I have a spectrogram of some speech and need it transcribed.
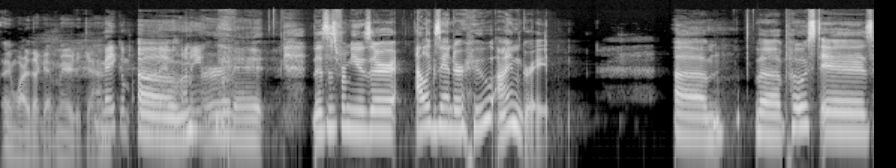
and why they're getting married again. Make them earn Um, it, honey. Earn it. This is from user Alexander Who I'm great. Um the post is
